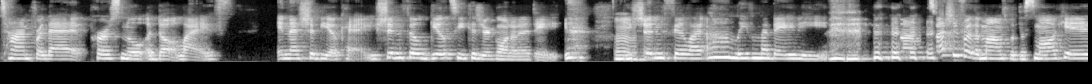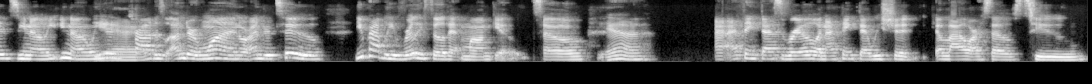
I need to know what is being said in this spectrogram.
time for that personal adult life. And that should be okay. You shouldn't feel guilty because you're going on a date. you Mhm. shouldn't feel like, oh, I'm leaving my baby. Um, especially for the moms with the small kids, you know, you know, when Yeah. your child is under one or under two, you probably really feel that mom guilt. So yeah. I, I think that's real, and I think that we should allow ourselves to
